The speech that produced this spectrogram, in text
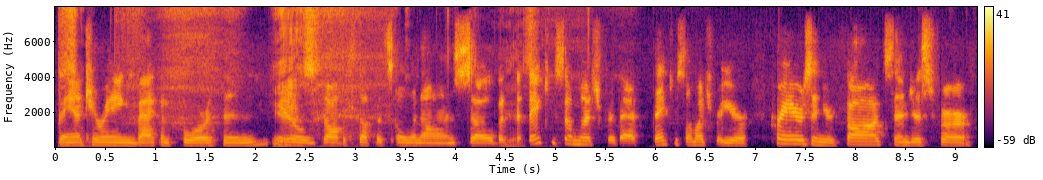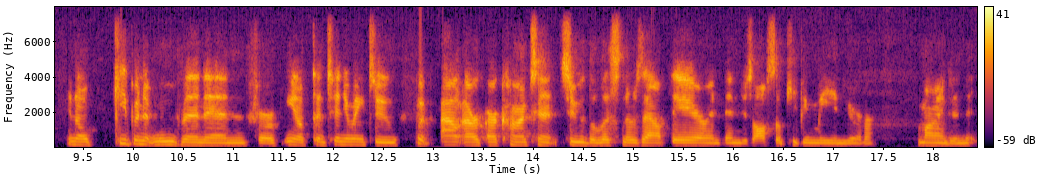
bantering back and forth and, you yes. know, all the stuff that's going on. So, but yes. thank you so much for that. Thank you so much for your prayers and your thoughts and just for, you know, keeping it moving and for you know continuing to put out our, our content to the listeners out there and, and just also keeping me in your mind and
